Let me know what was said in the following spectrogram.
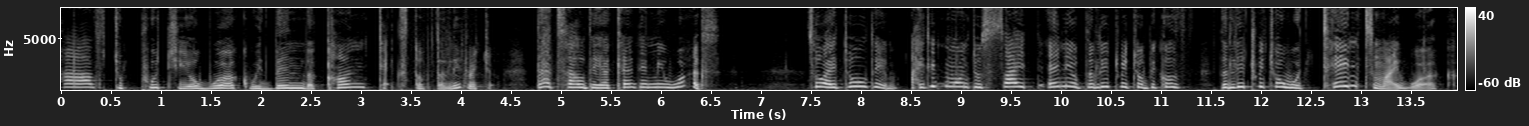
have to put your work within the context of the literature. That's how the academy works. So I told him I didn't want to cite any of the literature because the literature would taint my work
